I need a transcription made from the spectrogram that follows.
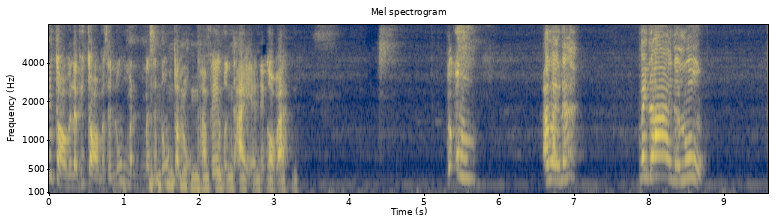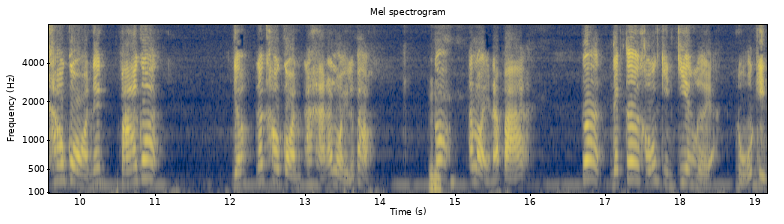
พี่จอนเวลาพี่จอนมันสะดุ้งมันมันสะดุ้งตลกคาเฟ่เมืองไทยอะนึกออกปะแบบอื้ออะไรนะ ไม่ได้นะลูกคราวก่อนเนี่ยป้าก็ เดี๋ยว แล้วคราวก่อนอาหารอร่อยหรือเปล่า ก็อร่อยนะป้า ก็เด็กเตอร์เขาก็กินเกลี้ยงเลยอะ หนูก็กิน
